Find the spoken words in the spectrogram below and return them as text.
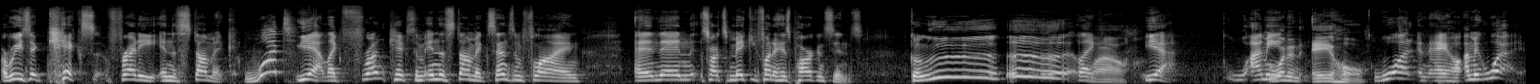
Ariza kicks Freddie in the stomach. What? Yeah, like front kicks him in the stomach, sends him flying, and then starts making fun of his Parkinson's, going, "Uh, uh," like, Wow. yeah. I mean, What an a hole. what an a hole. I mean, what?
